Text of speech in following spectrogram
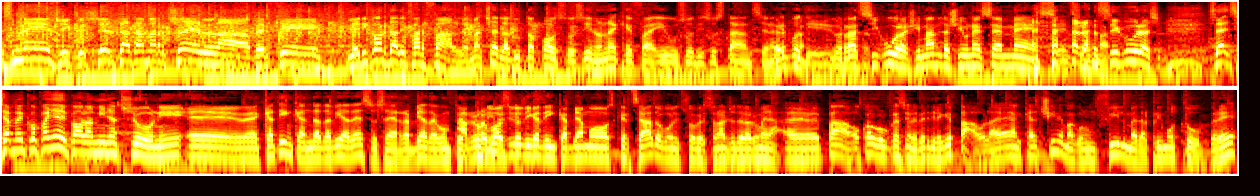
Does Is Magic, scelta da Marcella, perché le ricorda le farfalle. Marcella, tutto a posto? Sì, non è che fai uso di sostanze. Che vuol dire? Rassicuraci, mandaci un sms. Rassicuraci. Se- Siamo in compagnia di Paola Minaccioni. Eh, Katinka è andata via adesso, si è arrabbiata con A Perroni. proposito perché- di Katinka, abbiamo scherzato con il suo personaggio della Rumena. Eh, Pa- ho colgo l'occasione per dire che Paola è anche al cinema con un film dal primo ottobre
